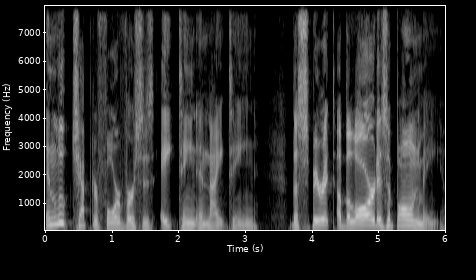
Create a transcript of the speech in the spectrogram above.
In Luke chapter 4, verses 18 and 19, the Spirit of the Lord is upon me,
